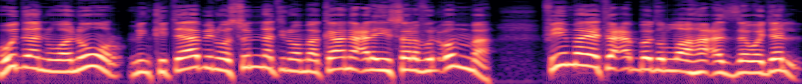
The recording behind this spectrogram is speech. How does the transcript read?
هدى ونور من كتاب وسنة وما كان عليه سلف الأمة فيما يتعبد الله عز وجل.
